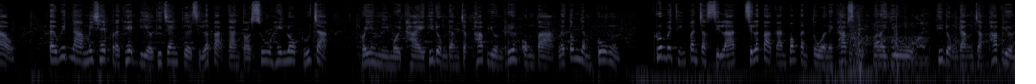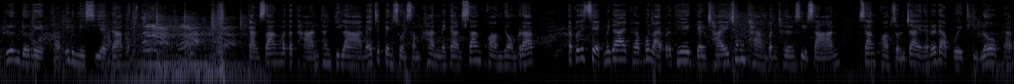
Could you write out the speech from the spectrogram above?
2009 แต่เวียดนามไม่ใช่ประเทศเดียวที่แจ้งเกิดศิลปะการต่อสู้ให้โลกรู้จัก เพราะยังมีมวยไทยที่โด่งดังจากภาพยนตร์เรื่ององค์บากและต้มยำกุ้ง รวมไปถึงปัญจศิลัตศิลปะการป้องกันตัวในคาบสมุทรมาลายู ที่โด่งดังจากภาพยนตร์เรื่องเดเรดของอินโดนีเซียครับ การสร้างมาตรฐานทางกีฬาแม้จะเป็นส่วนสำคัญในการสร้างความยอมรับ แต่ปฏิเสธไม่ได้ครับว่าหลายประเทศยังใช้ช่องทางบันเทิงสื่อสาร สร้างความสนใจในระดับเวทีโลกครับ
